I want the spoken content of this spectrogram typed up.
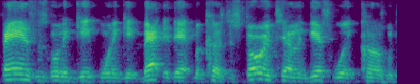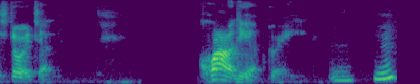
fans was gonna get want to get back to that because the storytelling, guess what comes with the storytelling? Quality upgrade. Mhm.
